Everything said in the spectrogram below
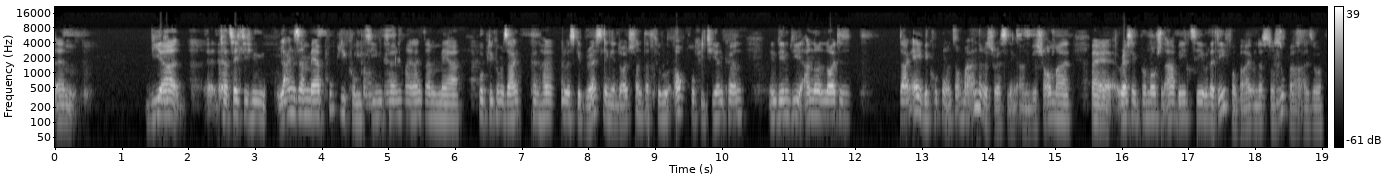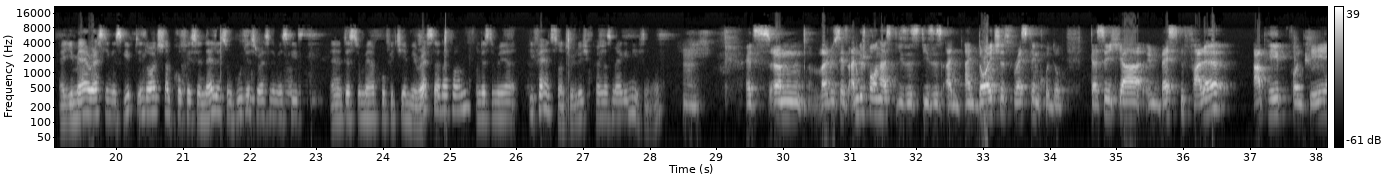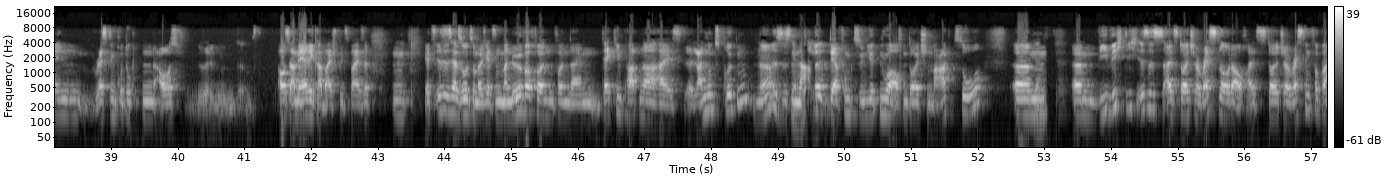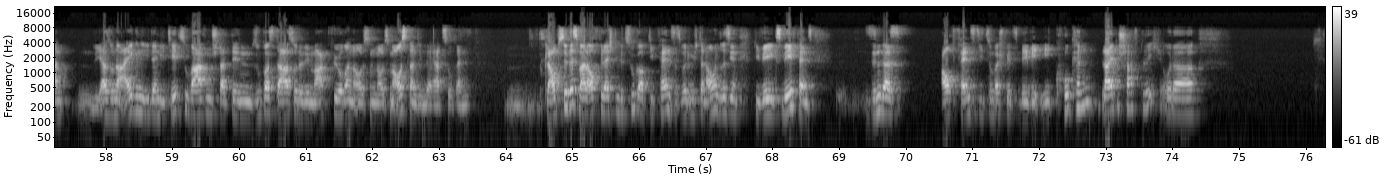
wir äh, tatsächlich langsam mehr Publikum ziehen können, mal langsam mehr Publikum sagen können, hallo, es gibt Wrestling in Deutschland, dazu auch profitieren können, indem die anderen Leute sagen, ey, wir gucken uns auch mal anderes Wrestling an. Wir schauen mal bei Wrestling Promotion A, B, C oder D vorbei und das ist doch super. Also äh, je mehr Wrestling es gibt in Deutschland, professionelles und gutes Wrestling es gibt, äh, desto mehr profitieren wir Wrestler davon und desto mehr die Fans natürlich können das mehr genießen. Ne? Hm. Jetzt, ähm, weil du es jetzt angesprochen hast, dieses, dieses ein, ein deutsches Wrestling-Produkt, das sich ja im besten Falle abhebt von den Wrestling-Produkten aus äh, aus Amerika beispielsweise. Hm, jetzt ist es ja so, zum Beispiel jetzt ein Manöver von, von deinem Tag-Team-Partner heißt äh, Landungsbrücken. Ne? Es ist ein Name, der funktioniert nur auf dem deutschen Markt so. Ähm, ja. ähm, wie wichtig ist es als deutscher Wrestler oder auch als deutscher Wrestlingverband, ja, so eine eigene Identität zu wahren, statt den Superstars oder den Marktführern aus, aus dem Ausland hinterher zu rennen? Glaubst du das? Weil auch vielleicht in Bezug auf die Fans, das würde mich dann auch interessieren, die WXW-Fans, sind das auch Fans, die zum Beispiel jetzt WWE gucken, leidenschaftlich oder?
